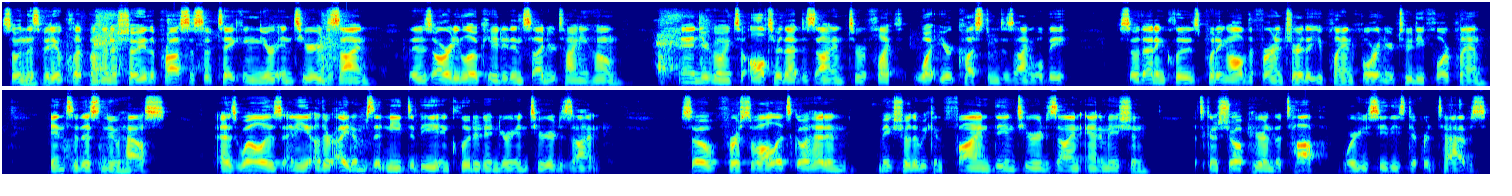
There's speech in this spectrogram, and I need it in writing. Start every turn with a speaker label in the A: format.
A: So in this video clip I'm going to show you the process of taking your interior design that is already located inside your tiny home and you're going to alter that design to reflect what your custom design will be. So that includes putting all of the furniture that you planned for in your 2D floor plan into this new house as well as any other items that need to be included in your interior design. So first of all let's go ahead and make sure that we can find the interior design animation. It's going to show up here in the top where you see these different tabs.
